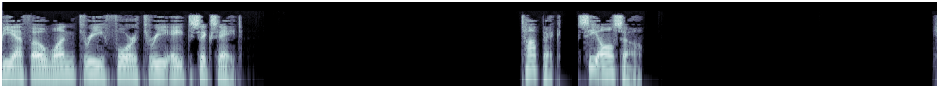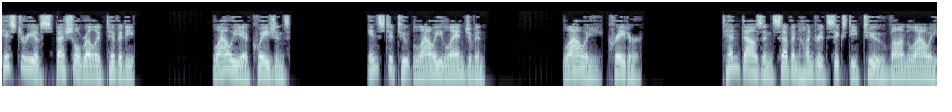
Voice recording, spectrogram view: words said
bf01343868 topic see also history of special relativity Laue equations Institute Laue Langevin Laue crater 10762 von Laue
